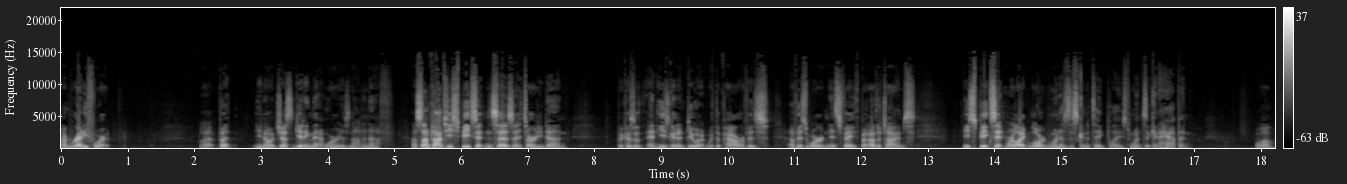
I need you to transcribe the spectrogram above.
I'm ready for it. Uh, but, you know, just getting that word is not enough. Now, sometimes he speaks it and says, it's already done. because of, and he's going to do it with the power of his of his word and his faith. But other times he speaks it and we're like, "Lord, when is this going to take place? When's it going to happen?" Well,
